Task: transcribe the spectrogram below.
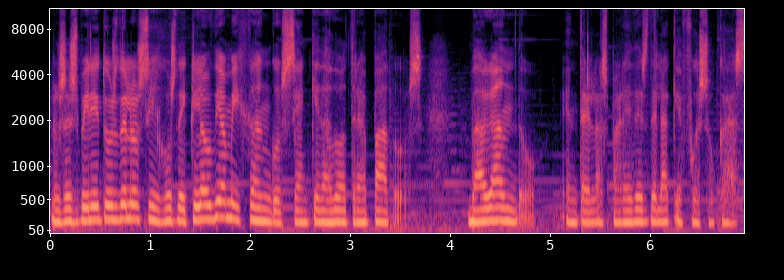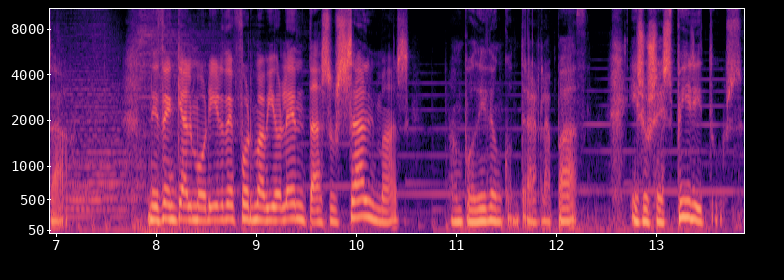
los espíritus de los hijos de Claudia Mijangos se han quedado atrapados, vagando entre las paredes de la que fue su casa. Dicen que al morir de forma violenta sus almas no han podido encontrar la paz y sus espíritus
